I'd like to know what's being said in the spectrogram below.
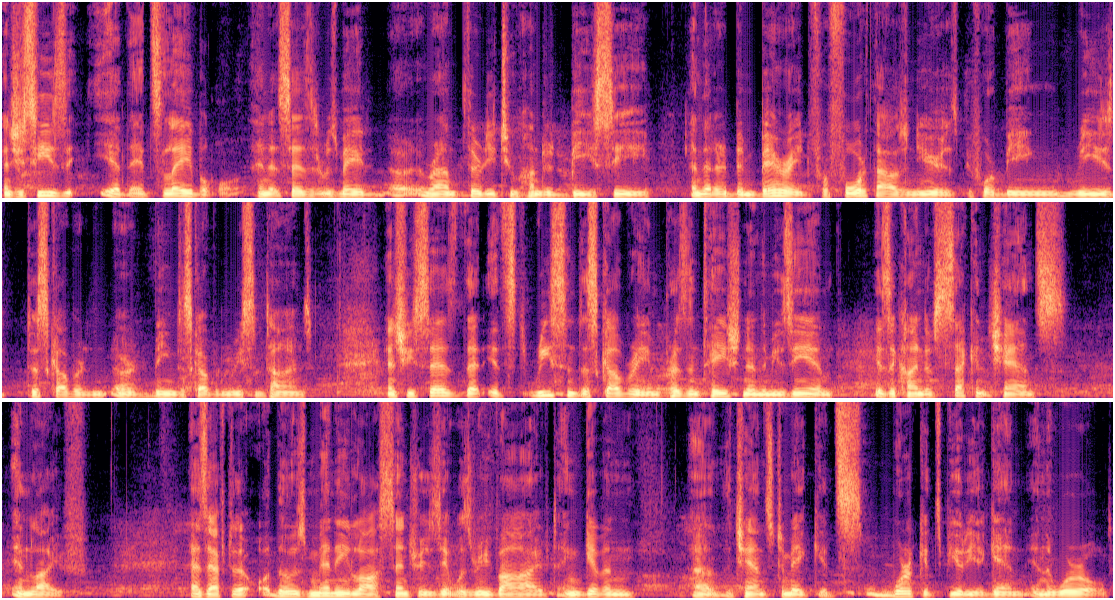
And she sees it, its label, and it says that it was made uh, around 3200 BC, and that it had been buried for 4,000 years before being rediscovered or being discovered in recent times. And she says that its recent discovery and presentation in the museum is a kind of second chance in life. As after those many lost centuries, it was revived and given uh, the chance to make its work its beauty again in the world.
